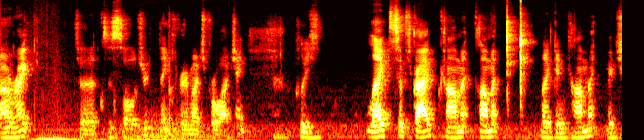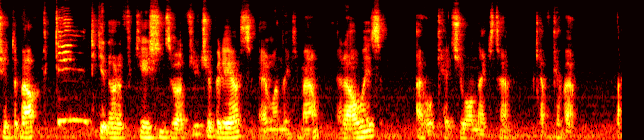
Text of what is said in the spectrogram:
All right, that's the soldier. Thank you very much for watching. Please like, subscribe, comment, comment, like, and comment. Make sure you hit the bell ding to get notifications about future videos and when they come out. And always, I will catch you all next time. Kev, Kev out. Bye.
